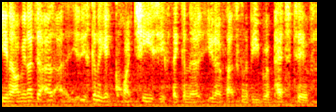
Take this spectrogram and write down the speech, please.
You know, I mean, I, I, it's going to get quite cheesy if they're going to you know if that's going to be repetitive.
